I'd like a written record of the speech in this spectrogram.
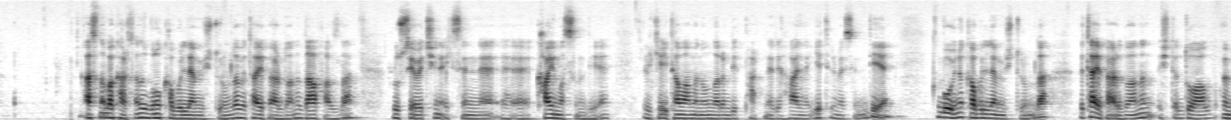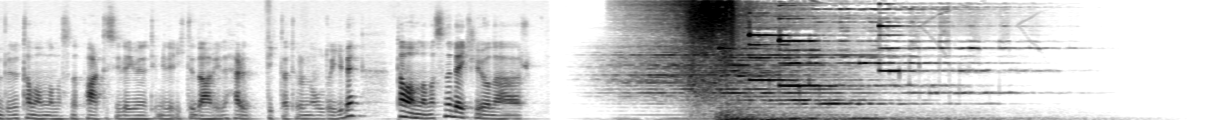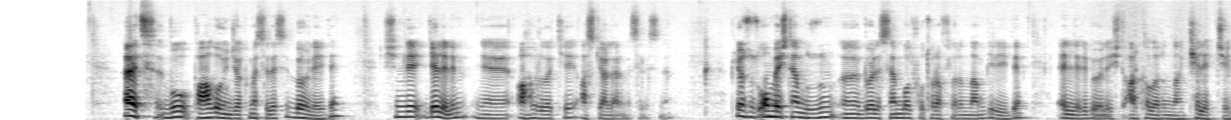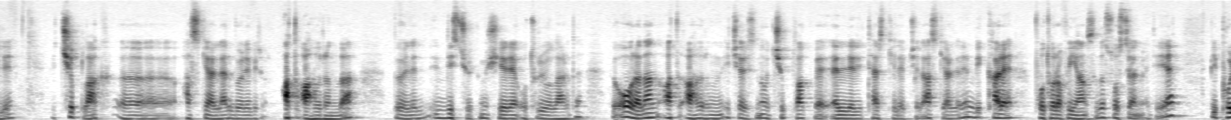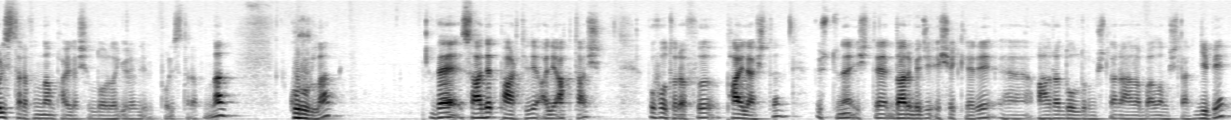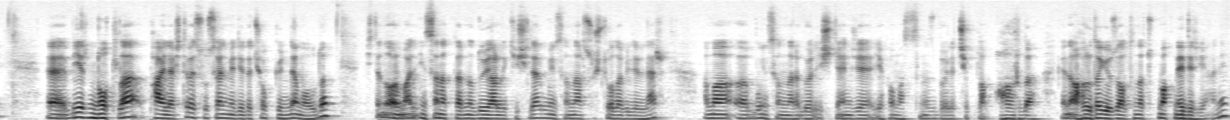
aslına bakarsanız bunu kabullenmiş durumda ve Tayyip Erdoğan'ı daha fazla Rusya ve Çin eksenine e, kaymasın diye, ülkeyi tamamen onların bir partneri haline getirmesin diye bu oyunu kabullenmiş durumda. Ve Tayyip Erdoğan'ın işte doğal ömrünü tamamlamasını partisiyle, yönetimiyle, iktidarıyla her diktatörün olduğu gibi tamamlamasını bekliyorlar. Evet bu pahalı oyuncak meselesi böyleydi. Şimdi gelelim e, ahırdaki askerler meselesine. Biliyorsunuz 15 Temmuz'un e, böyle sembol fotoğraflarından biriydi. Elleri böyle işte arkalarından kelepçeli, çıplak e, askerler böyle bir at ahırında böyle diz çökmüş yere oturuyorlardı. Ve oradan at ahırının içerisinde o çıplak ve elleri ters kelepçeli askerlerin bir kare fotoğrafı yansıdı sosyal medyaya bir polis tarafından paylaşıldı orada görevli bir polis tarafından gururla. Ve Saadet Partili Ali Aktaş bu fotoğrafı paylaştı. Üstüne işte darbeci eşekleri e, ahıra doldurmuşlar, ahıra bağlamışlar gibi e, bir notla paylaştı ve sosyal medyada çok gündem oldu. İşte normal insan haklarına duyarlı kişiler bu insanlar suçlu olabilirler. Ama e, bu insanlara böyle işkence yapamazsınız böyle çıplak ahırda. Yani ahırda gözaltında tutmak nedir yani?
